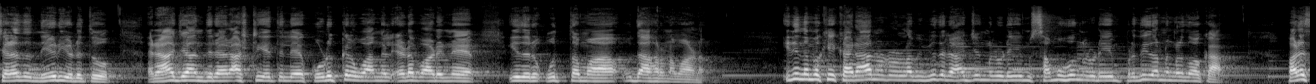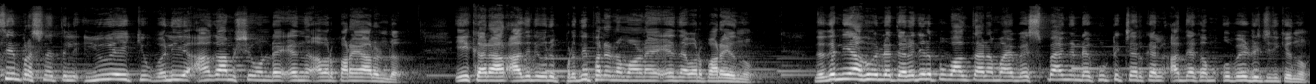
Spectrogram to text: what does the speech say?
ചിലത് നേടിയെടുത്തു. രാജ്യാന്തര രാഷ്ട്രീയത്തിലെ കൊടുക്കൽ വാങ്ങൽ ഇടപാടിന് ഇതൊരു ഉത്തമ ഉദാഹരണമാണ്. ഇനി നമുക്ക് ഈ കരാറിനോടുള്ള വിവിധ രാജ്യങ്ങളുടെയും സമൂഹങ്ങളുടെയും പ്രതികരണങ്ങൾ നോക്കാം. പലസ്തീൻ പ്രശ്നത്തിൽ യു എക്ക് വലിയ ആകാംക്ഷയുണ്ട് എന്ന് അവർ പറയാറുണ്ട്. ഈ കരാർ അതിന്റെ ഒരു പ്രതിഫലനമാണ് എന്ന് അവർ പറയുന്നു. നെതന്യാഹുവിന്റെ തെരഞ്ഞെടുപ്പ് വാഗ്ദാനമായ വെസ്റ്റ് ബാങ്കിന്റെ കൂട്ടിച്ചേർക്കൽ അദ്ദേഹം ഉപേക്ഷിച്ചിരിക്കുന്നു.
